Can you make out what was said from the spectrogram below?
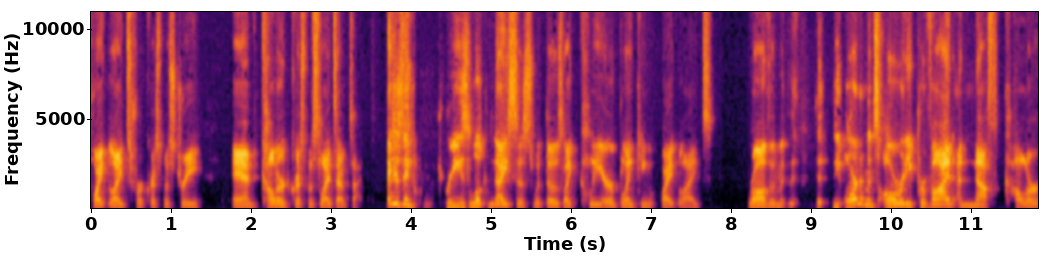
white lights for a Christmas tree and colored Christmas lights outside. I just think trees look nicest with those like clear blinking white lights rather than the, the ornaments already provide enough color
